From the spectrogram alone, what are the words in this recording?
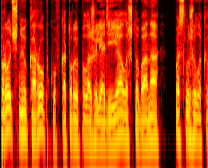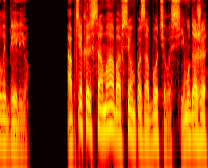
прочную коробку, в которую положили одеяло, чтобы она послужила колыбелью. Аптекарь сама обо всем позаботилась, ему даже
